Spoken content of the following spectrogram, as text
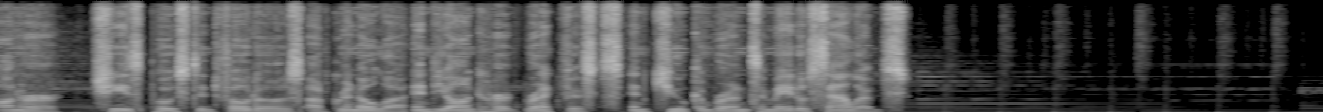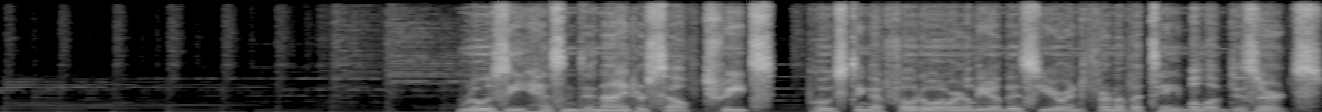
On her, she's posted photos of granola and yogurt breakfasts and cucumber and tomato salads. Rosie hasn't denied herself treats, posting a photo earlier this year in front of a table of desserts.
